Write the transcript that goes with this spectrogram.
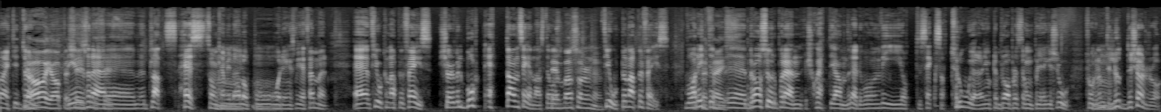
United Dun. Ja, ja det precis. är ju en sån precis. eh, platshäst som kan Mm, vinna lopp på Årjängs V5. Eh, 14 Upper Face. Körde väl bort ettan senast. Det var Eh, Vad sa du nu? 14 Upper Face. Var det Upper inte Face. eh, bra surr på den 26 i andra? Det var en V86 tror jag. Den har gjort en bra prestation på Jägersro. Frågan om inte Mm. Ludde körde då.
